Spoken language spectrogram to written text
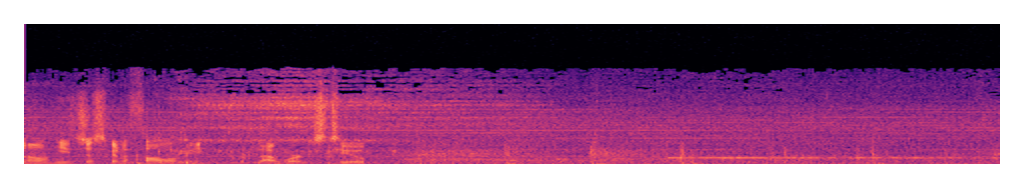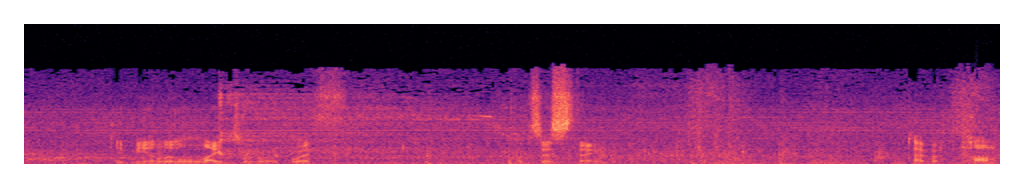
Oh, he's just gonna follow me. That works too. Me a little light to work with. What's this thing? Some type of pump?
